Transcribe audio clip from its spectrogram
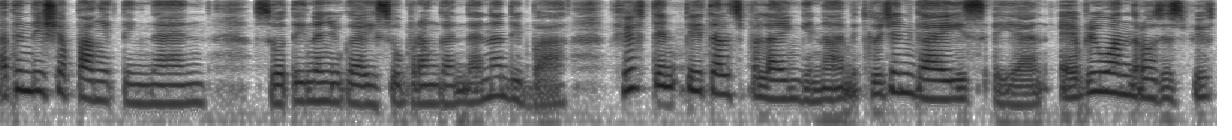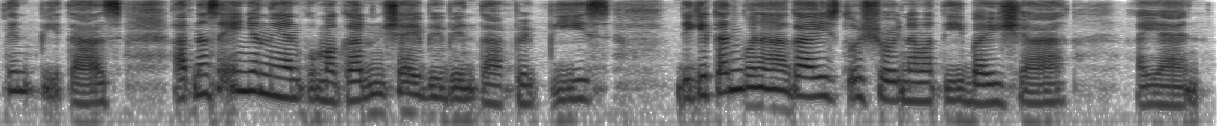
at hindi siya pangit tingnan. So, tingnan nyo guys, sobrang ganda na, ba 15 petals pala yung ginamit ko dyan guys. Ayan, every one roses 15 petals. At nasa inyo na yan kung magkano siya ibibenta per piece. Dikitan ko na guys to sure na matibay siya. Ayan.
